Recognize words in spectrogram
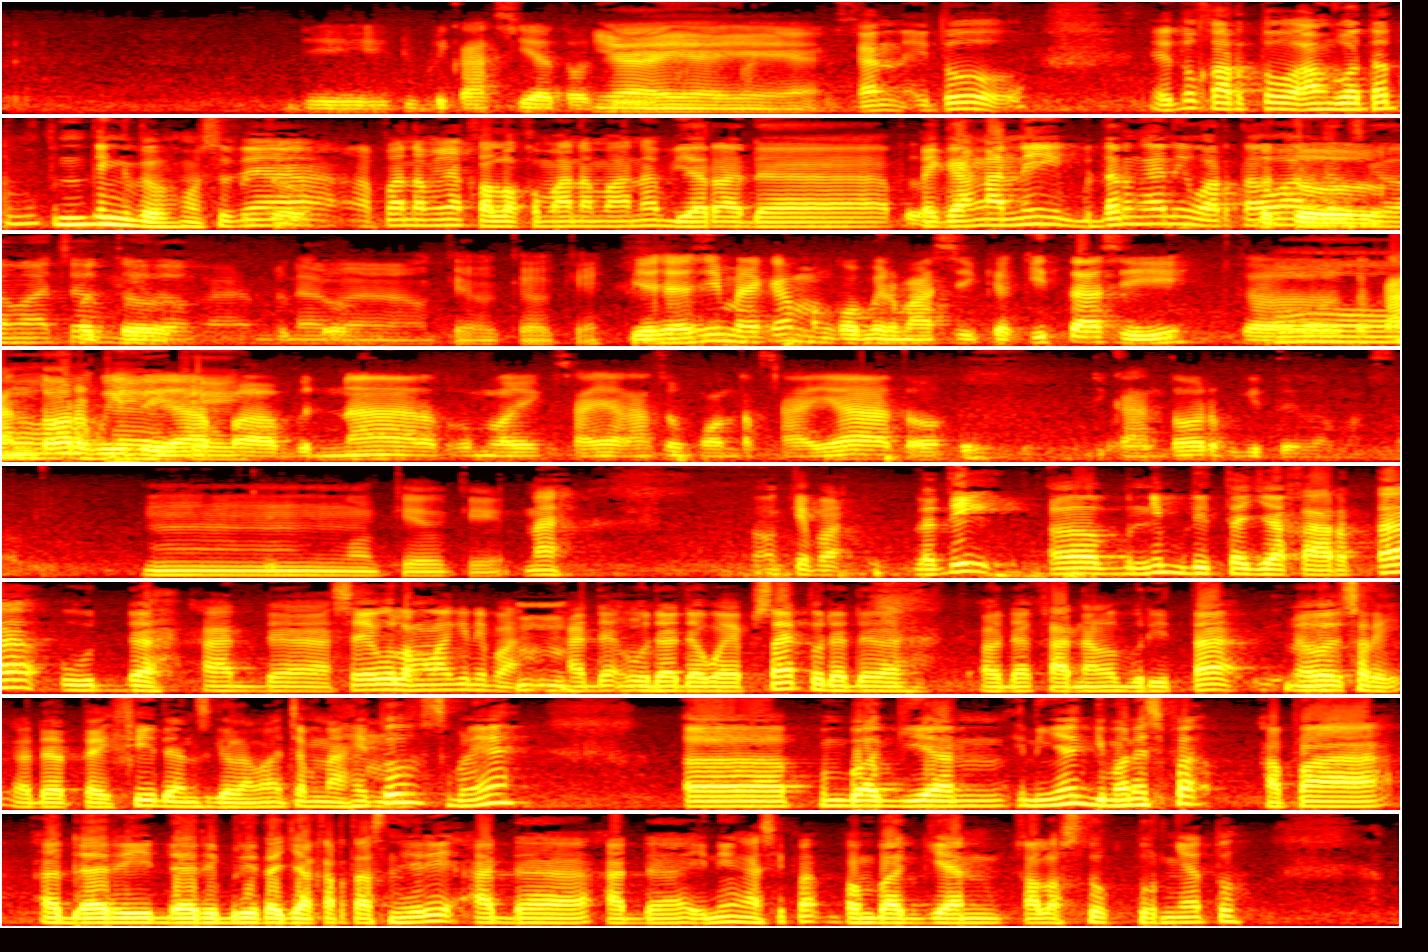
di duplikasi atau di Ya, ya, ya, ya. Kan itu itu kartu anggota tuh penting tuh. Maksudnya apa namanya kalau ke mana-mana biar ada Betul. pegangan nih, benar nggak nih wartawan Betul, dan segala macam betul, gitu kan. Benar, betul. Oke, oke, oke. Biasanya sih mereka mengkonfirmasi ke kita sih ke, ke Oh, kantor oke, gitu ya oke. apa benar atau melalui saya langsung kontak saya atau di kantor begitu lah Mas Tawi. Hmm, oke, oke. Nah, oke Pak. Berarti eh, ini berita Jakarta udah ada. Saya ulang lagi nih Pak. Mm-mm. Ada udah ada website, udah ada ada kanal berita. oh, sorry, ada TV dan segala macam. Nah itu sebenarnya eh, pembagian ininya gimana sih Pak? Apa eh, dari dari berita Jakarta sendiri ada ada ini nggak sih Pak? Pembagian kalau strukturnya tuh.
